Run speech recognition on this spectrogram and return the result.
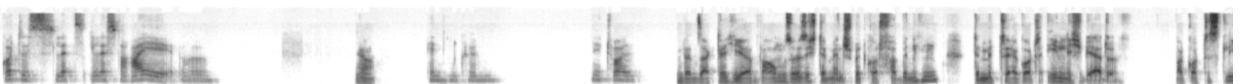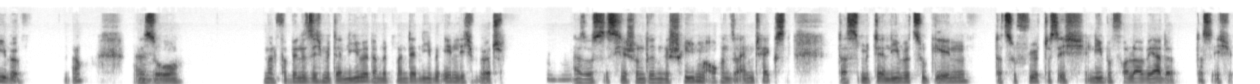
Gotteslästerei äh, ja. enden können. Nee, toll. Und dann sagt er hier, warum soll sich der Mensch mit Gott verbinden, damit er Gott ähnlich werde? Weil Gott ist Liebe. Ja? Also man verbindet sich mit der Liebe, damit man der Liebe ähnlich wird. Mhm. Also es ist hier schon drin geschrieben, auch in seinem Text, dass mit der Liebe zu gehen dazu führt, dass ich liebevoller werde, dass ich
